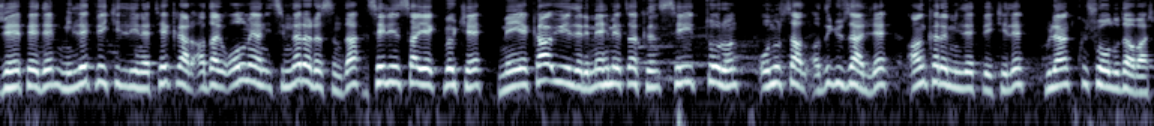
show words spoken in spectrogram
CHP'de milletvekilliğine tekrar aday olmayan isimler arasında Selin Sayek Böke, MYK üyeleri Mehmet Akın, Seyit Torun, Onursal Adıgüzel'le Ankara Milletvekili Bülent Kuşoğlu da var.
